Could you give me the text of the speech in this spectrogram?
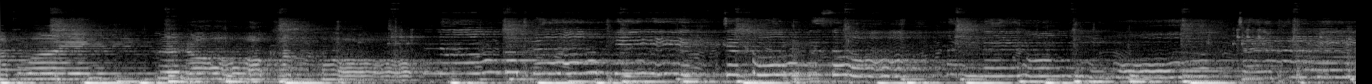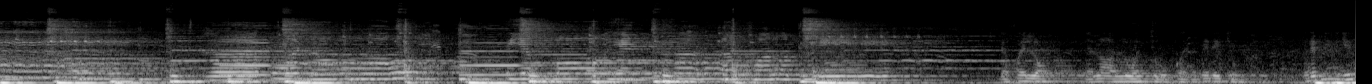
ากไว้เพื่อรอคำตอบน้องก็พร้อมที่จะทดสอบให้ในห้องหัวใจพี่หากว่าน้องยังมองเห็นค่าความดีเดี๋ยวค่อยลง เดี๋ยวรอลวนจูบก่อนยังไม่ได้จูบเฮ้ยวพี่ยืน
